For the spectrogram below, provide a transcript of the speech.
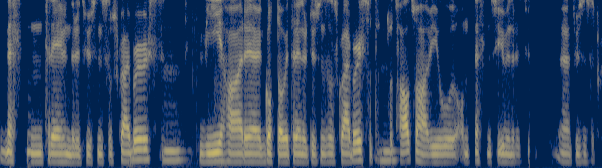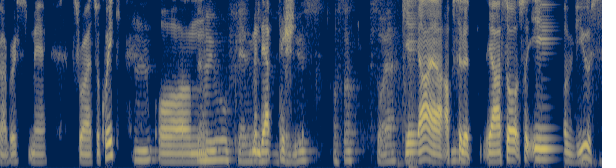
nesten 300 000 subscribers. Mm. Vi har eh, godt over 300 000 subscribers, så Mm. totalt så har vi jo nesten 700 000 subscribers med Straw Hats og Quick. Mm. Og Det har jo flere Men det er views også, så jeg. ja, ja, absolutt. Ja, så, så i views,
